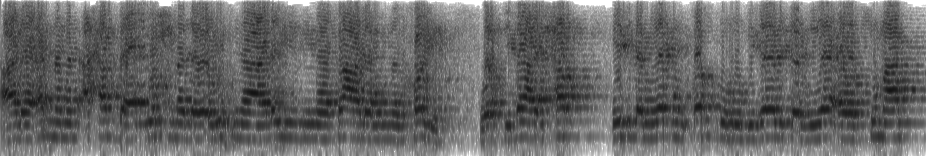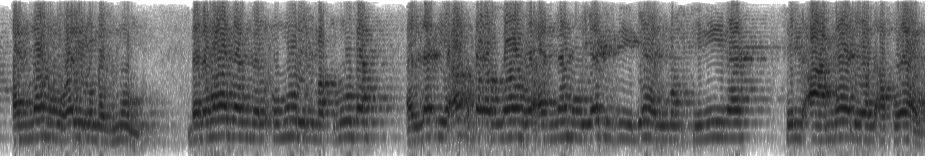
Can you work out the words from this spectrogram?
على أن من أحب أن يحمد ويثنى عليه بما فعله من الخير واتباع الحق إذ لم يكن قصده بذلك الرياء والسمعة أنه غير مذموم. بل هذا من الأمور المطلوبة التي أخبر الله أنه يجزي بها المحسنين في الأعمال والأقوال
